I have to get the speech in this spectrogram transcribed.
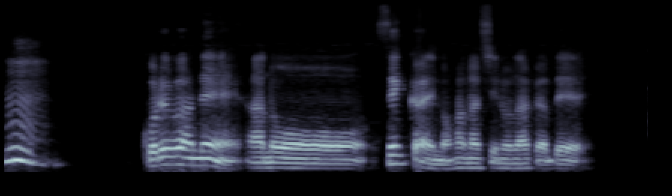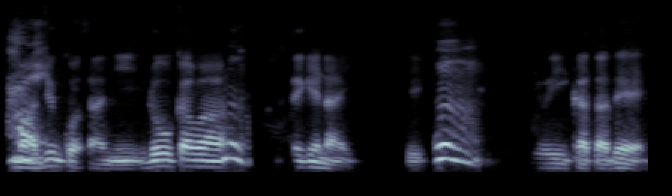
うん。これはね、あの前回の話の中で、まあ、はい。純子さんに老化はうん防げないうん。という言い方で、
